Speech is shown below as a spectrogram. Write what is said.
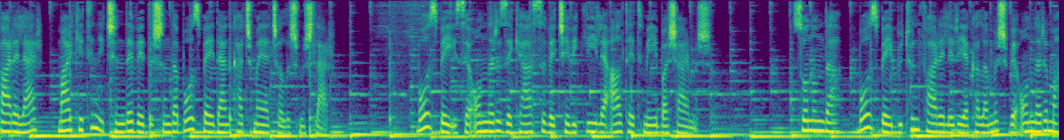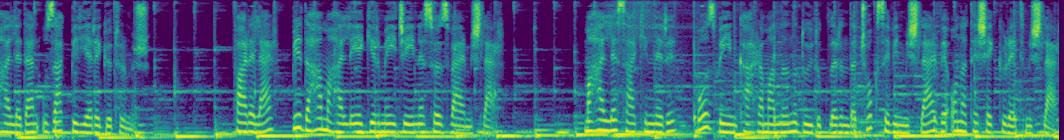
Fareler, marketin içinde ve dışında Bozbey'den kaçmaya çalışmışlar. Bozbey ise onları zekası ve çevikliğiyle alt etmeyi başarmış. Sonunda Bozbey bütün fareleri yakalamış ve onları mahalleden uzak bir yere götürmüş. Fareler bir daha mahalleye girmeyeceğine söz vermişler. Mahalle sakinleri Bozbey'in kahramanlığını duyduklarında çok sevinmişler ve ona teşekkür etmişler.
